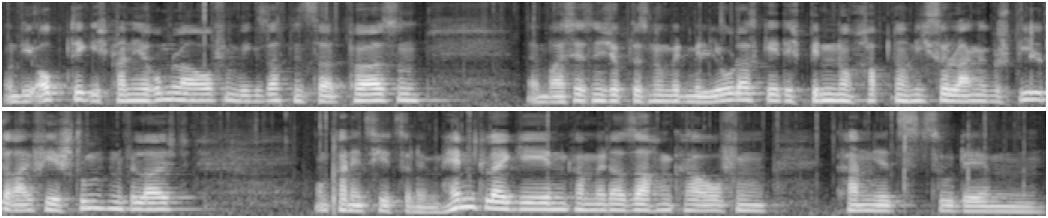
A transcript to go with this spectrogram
und die Optik. Ich kann hier rumlaufen, wie gesagt, in Third Person. Ähm, weiß jetzt nicht, ob das nur mit Meliodas geht. Ich bin noch, habe noch nicht so lange gespielt, drei, vier Stunden vielleicht und kann jetzt hier zu dem Händler gehen, kann mir da Sachen kaufen, kann jetzt zu dem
